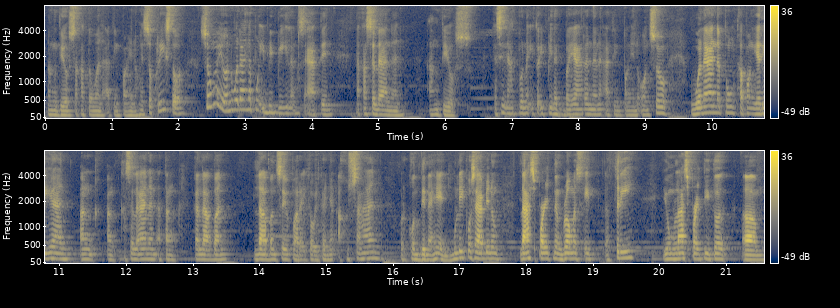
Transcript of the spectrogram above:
ng Diyos sa katawan ng ating Panginoon Heso Kristo. So ngayon, wala na pong ibibilang sa atin na kasalanan ang Diyos. Kasi lahat po na ito ay pinagbayaran na ng ating Panginoon. So, wala na pong kapangyarihan ang, ang kasalanan at ang kalaban laban sa iyo para ikaw ay kanyang akusahan or kondinahin. Muli po sabi ng last part ng Romans 8.3, yung last part dito, um,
